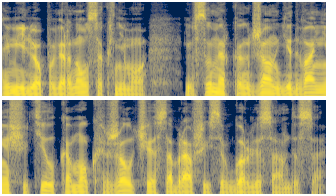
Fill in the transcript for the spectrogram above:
Эмилио повернулся к нему, и в сумерках Джон едва не ощутил комок желчи, собравшийся в горле Сандеса.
